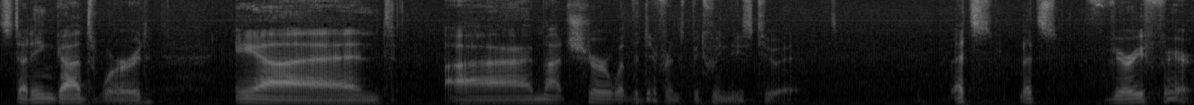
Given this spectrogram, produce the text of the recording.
studying God's word, and I'm not sure what the difference between these two is. That's, that's very fair.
